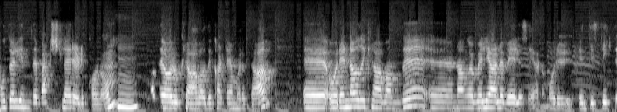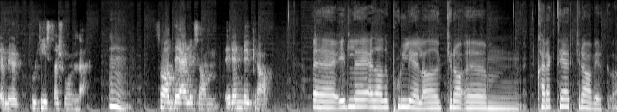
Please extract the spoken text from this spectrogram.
முதல் இந்த பேச்சுலர் எடுக்கணும். அது ஒரு கிராவ் அது கட்டாயம் ஒரு கிராவ். ரெண்டாவது கிராவ் வந்து நாங்க வெளியால வேலை செய்யணும். ஒரு district eller politistasjonல så det är liksom ரெண்டு கிராவ். இதில் ஏதாவது கிரா கரெக்டேர் இருக்குதா?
